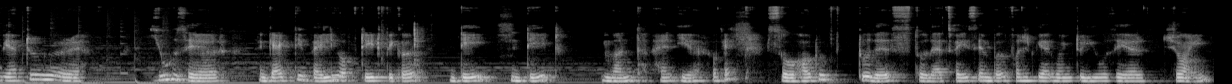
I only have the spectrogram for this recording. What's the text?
We have to uh, use here get the value of date picker day date month and year. Okay? So how to do this? So that's very simple. First we are going to use here join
